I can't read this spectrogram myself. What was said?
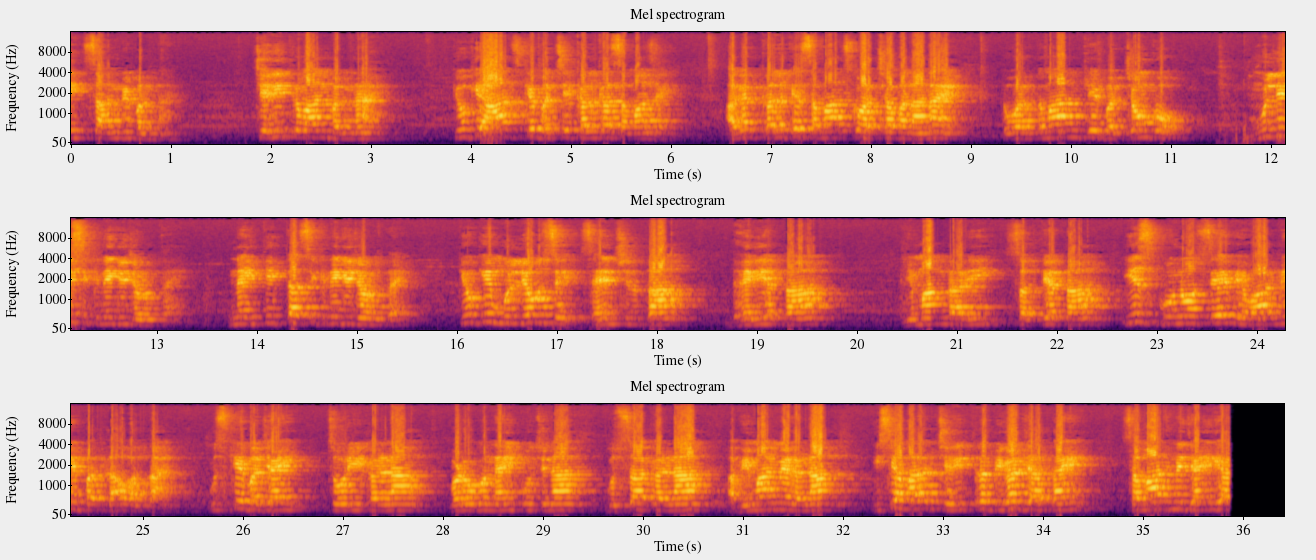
इंसान भी बनना है, चरित्रवान बनना है, क्योंकि आज के बच्चे कल का समाज है। अगर कल के समाज को अच्छा बनाना है तो वर्तमान के बच्चों को मूल्य सीखने की ज़रूरत है, नैतिकता सीखने की ज़रूरत है, क्योंकि मूल्यों से सहनशीलता, धैर्यता, ईमानदारी, सत्यता, इस गुणों से व्यवहार में बदलाव आता है। उसके बजाय चोरी करना बड़ों को नहीं पूछना, गुस्सा करना, अभिमान में रहना, इससे हमारा चरित्र बिगड़ जाता है, समाज में जाएँगे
